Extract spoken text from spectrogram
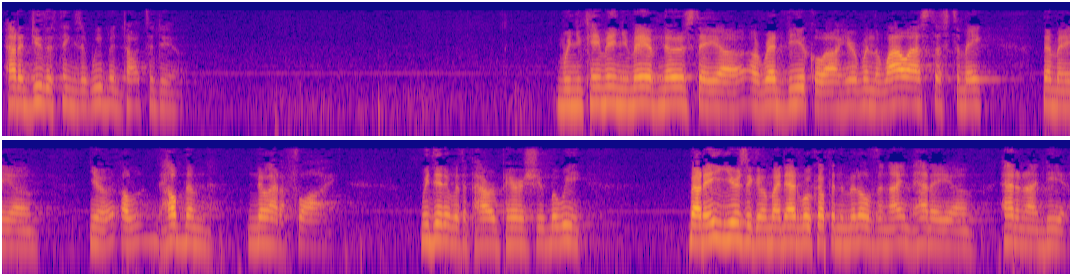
how to do the things that we've been taught to do. When you came in, you may have noticed a, uh, a red vehicle out here. When the WOW asked us to make them a, uh, you know, a, help them know how to fly, we did it with a powered parachute. But we, about eight years ago, my dad woke up in the middle of the night and had a uh, had an idea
